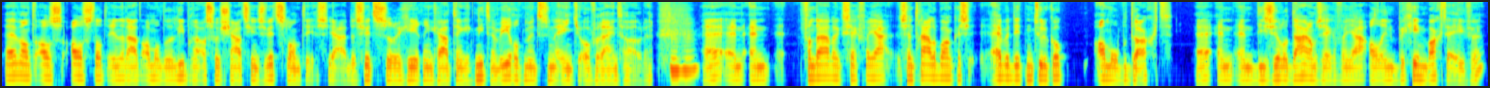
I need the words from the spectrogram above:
Hè? want als, als dat inderdaad allemaal de Libra-associatie in Zwitserland is, ja, de Zwitserse regering gaat denk ik niet een wereldmunt zijn eentje overeind houden. Mm en, en vandaar dat ik zeg van ja, centrale banken hebben dit natuurlijk ook allemaal bedacht. En, en die zullen daarom zeggen van ja, al in het begin wacht even.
